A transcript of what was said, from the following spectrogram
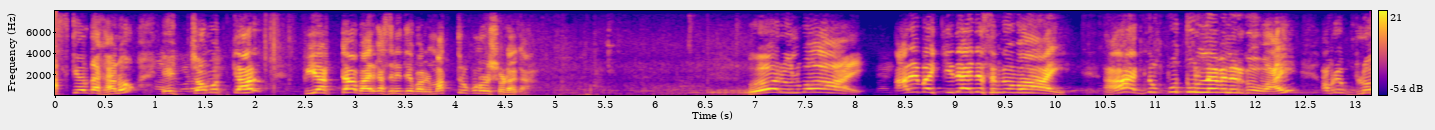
আজকের দেখানো এই চমৎকার পিয়ারটা বাইরের কাছে নিতে পারেন মাত্র পনেরোশো টাকা। ও রুল ভাই আরে ভাই কি দেয় দিয়েছেন গো ভাই? হ্যাঁ একদম পুতুল লেভেলের গো ভাই। আমরা ব্লু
